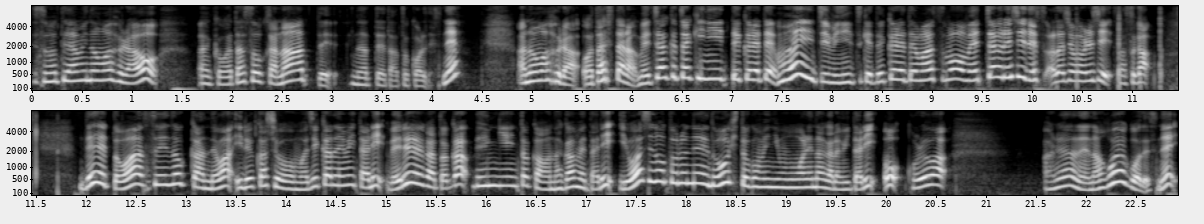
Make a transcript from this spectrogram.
でその手編みのマフラーをなんか渡そうかなってなってたところですね。あのマフラー渡したらめちゃくちゃ気に入ってくれて毎日身につけてくれてます。もうめっちゃ嬉しいです。私も嬉しい。さすが。デートは水族館ではイルカショーを間近で見たりベルーガとかペンギンとかを眺めたりイワシのトルネードを人混みに揉まれながら見たり。おこれはあれだね。名古屋港ですね。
